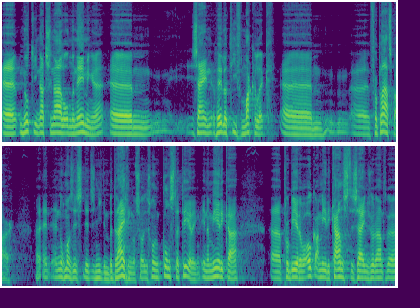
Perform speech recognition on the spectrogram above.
uh, multinationale ondernemingen ehm, zijn relatief makkelijk ehm, verplaatsbaar. En, en, nogmaals, dit is, dit is, niet een bedreiging of zo, het is gewoon een constatering. In Amerika proberen we ook Amerikaans te zijn, zodat we,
